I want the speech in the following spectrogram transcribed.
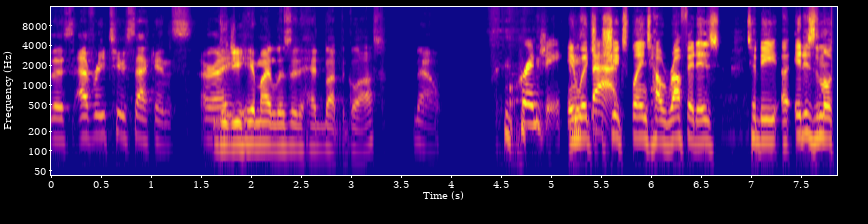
this every two seconds. All right. Did you hear my lizard headbutt the glass? No. Cringy. In which bad. she explains how rough it is to be. Uh, it is the most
